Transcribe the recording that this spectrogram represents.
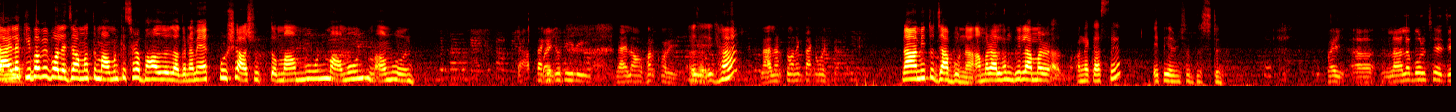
লাইলা কীভাবে বলে যে আমার তো মামুনকে ছাড়া ভালো লাগে না? আমি এক পুরুষে আসক্ত। মামুন মামুন মামুন। আপনাকে যদি লাইলা অফার করে হ্যাঁ? লাইলার তো অনেক টাকা পয়সা। না আমি তো যাব না। আমার আলহামদুলিল্লাহ আমার অনেক আছে। এতে আমি সন্তুষ্ট। ভাই লায়লা বলছে যে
